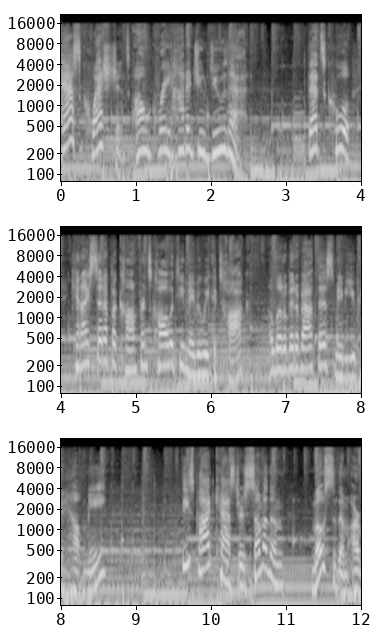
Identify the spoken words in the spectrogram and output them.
Ask questions. Oh, great. How did you do that? That's cool. Can I set up a conference call with you? Maybe we could talk a little bit about this. Maybe you can help me. These podcasters, some of them, most of them are,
